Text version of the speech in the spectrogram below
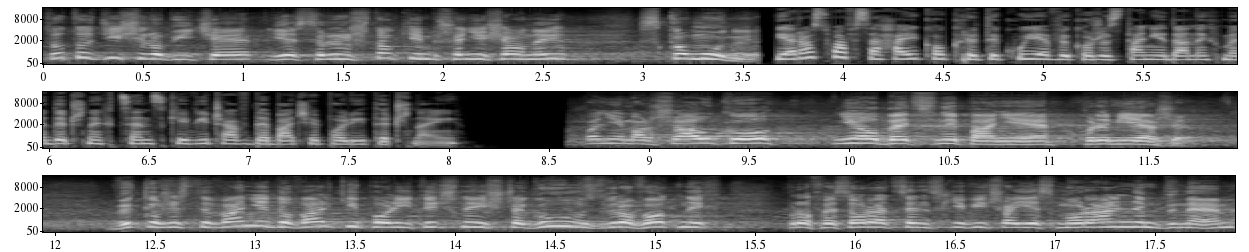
To, co dziś robicie, jest rynsztokiem przeniesionym z komuny. Jarosław Sachajko krytykuje wykorzystanie danych medycznych Cęckiewicza w debacie politycznej. Panie marszałku, nieobecny panie premierze. Wykorzystywanie do walki politycznej szczegółów zdrowotnych profesora Cęckiewicza jest moralnym dnem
